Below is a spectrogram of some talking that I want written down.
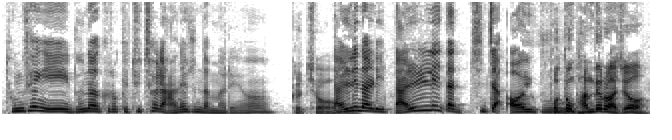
동생이 누나 그렇게 뒤처리 안 해준단 말이에요. 그렇죠. 난리 난리 난리다 진짜 아이고. 보통 반대로 하죠.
